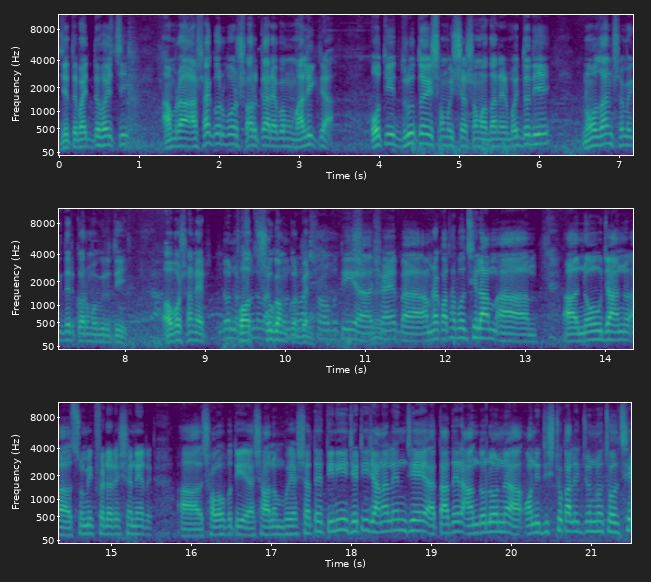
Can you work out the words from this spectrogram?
যেতে বাধ্য হয়েছি। আমরা আশা করব সরকার এবং মালিকরা অতি দ্রুত এই সমস্যা সমাধানের মধ্য দিয়ে নৌযান শ্রমিকদের কর্মবিরতি অবসানের পথ সুগম করবেন। সভাপতি সাহেব আমরা কথা বলছিলাম নৌযান শ্রমিক ফেডারেশনের সভাপতি শাহ আলম ভূঁইয়ার সাথে। তিনি যেটি জানালেন যে তাদের আন্দোলন অনির্দিষ্টকালের জন্য চলছে।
